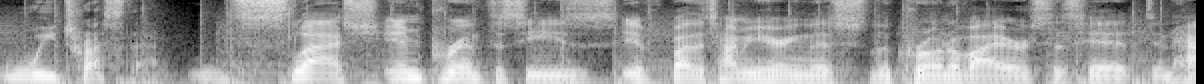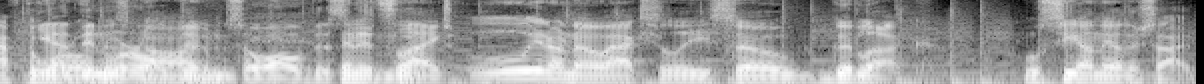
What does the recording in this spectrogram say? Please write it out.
we trust that. Slash in parentheses, if by the time you're hearing this, the coronavirus has hit and half the yeah, world then is we're all gone, doomed. So all of this then it's moot. like we don't know actually. So good luck. We'll see you on the other side.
